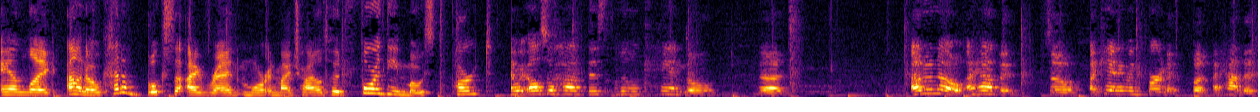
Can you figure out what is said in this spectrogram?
and like, I don't know, kind of books that I read more in my childhood for the most part. And we also have this little candle that, I don't know, I have it. So I can't even burn it, but I have it.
